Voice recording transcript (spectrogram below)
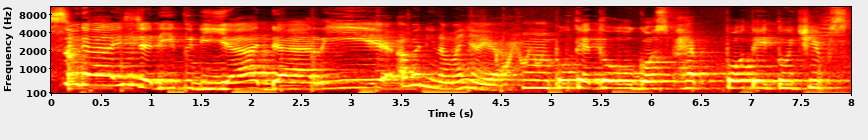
So guys, jadi itu dia dari apa nih namanya ya? Hmm, potato ghost pep potato chips.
